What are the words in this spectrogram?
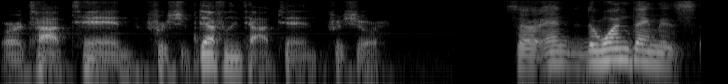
or top 10 for sure, definitely top 10 for sure. So, and the one thing that's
